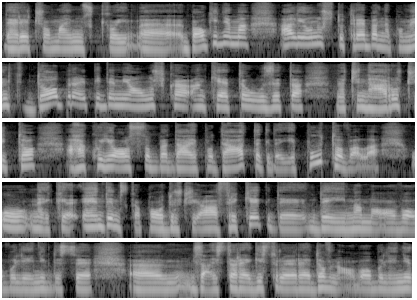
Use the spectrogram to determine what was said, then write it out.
da je reč o majmunskoj e, boginjama, ali ono što treba napomenuti, dobra epidemiološka anketa uzeta, znači naročito ako je osoba daje podatak da je putovala u neke endemska područja Afrike gde, gde imamo ovo oboljenje, gde se um, zaista registruje redovno ovo oboljenje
